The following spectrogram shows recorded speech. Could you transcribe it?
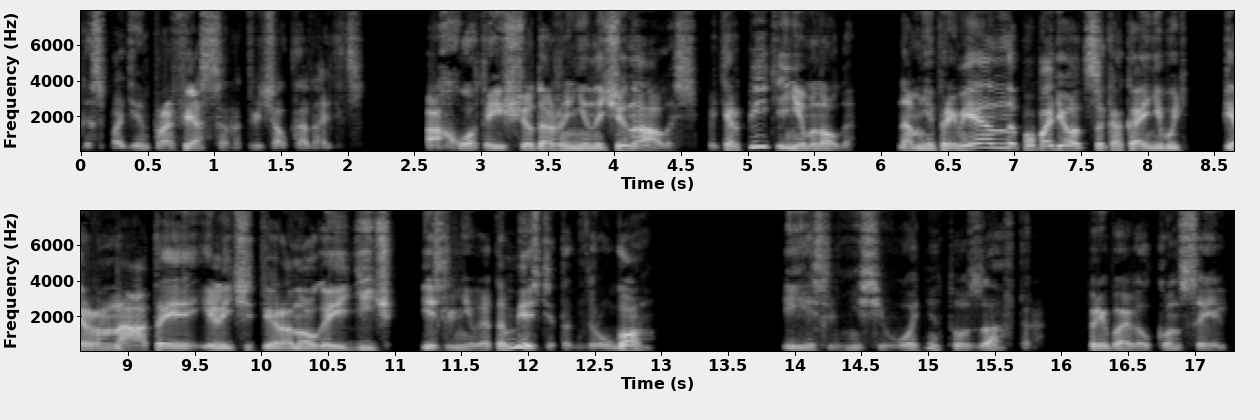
«Господин профессор», — отвечал канадец, — «охота еще даже не начиналась. Потерпите немного. Нам непременно попадется какая-нибудь пернатая или четвероногая дичь, если не в этом месте, так в другом». «И если не сегодня, то завтра», — прибавил консель,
